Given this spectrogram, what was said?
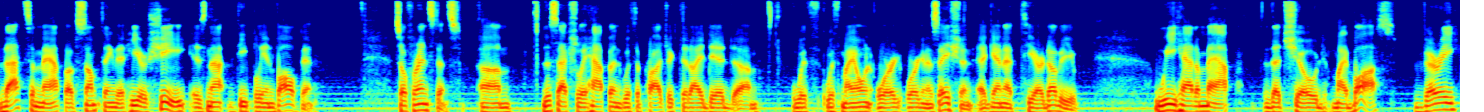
that's a map of something that he or she is not deeply involved in. So, for instance, um, this actually happened with the project that I did um, with, with my own org organization, again at TRW. We had a map that showed my boss very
